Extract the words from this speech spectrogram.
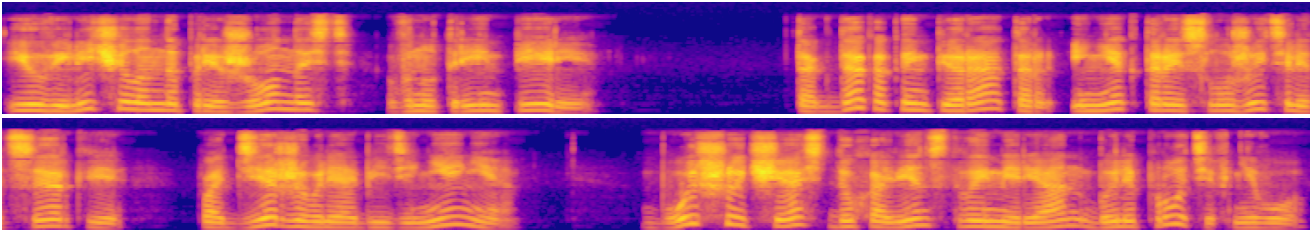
и увеличила напряженность внутри империи. Тогда как император и некоторые служители церкви поддерживали объединение, большая часть духовенства и мирян были против него.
